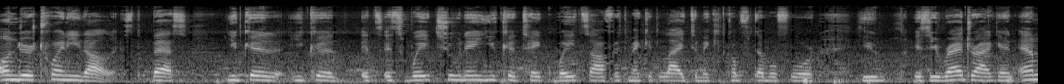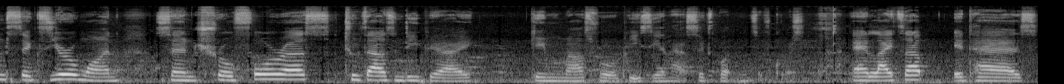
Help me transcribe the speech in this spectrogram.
under $20 the best. You could you could it's it's weight tuning you could take weights off it make it light to make it comfortable for you. It's the Redragon M601 Centrophorus 2000 DPI gaming mouse for PC and has six buttons of course. And lights up. It has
